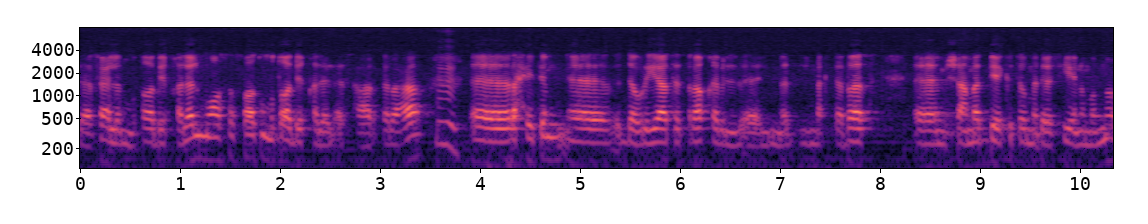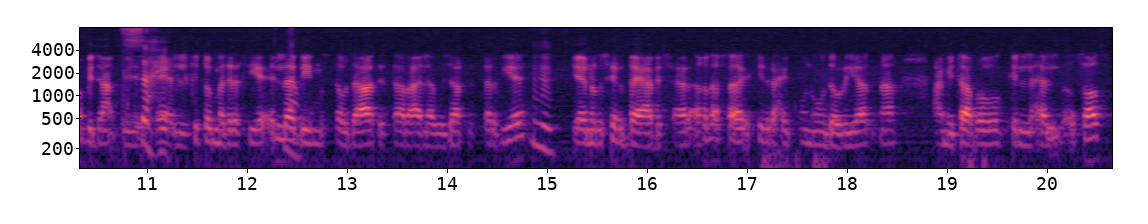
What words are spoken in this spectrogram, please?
إذا فعلا مطابقة للمواصفات ومطابقة للأسعار تبعها. آه رح يتم آه دوريات تراقب المكتبات. آه مش عم تبيع كتب مدرسية إنه ممنوع بيع الكتب المدرسية إلا نعم. بمستودعات التابعة لوزارة التربية. لأنه يعني بصير بيعها بسعر أغلى فأكيد رح يكونوا دورياتنا عم يتابعوا كل هالقصص. آه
